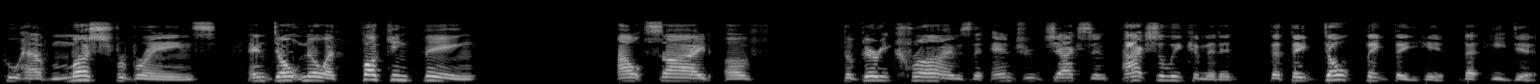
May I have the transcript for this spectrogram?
who have mush for brains and don't know a fucking thing outside of the very crimes that Andrew Jackson actually committed that they don't think they hit that he did.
